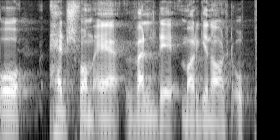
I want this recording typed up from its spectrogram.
Og hedgefond er veldig marginalt opp.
